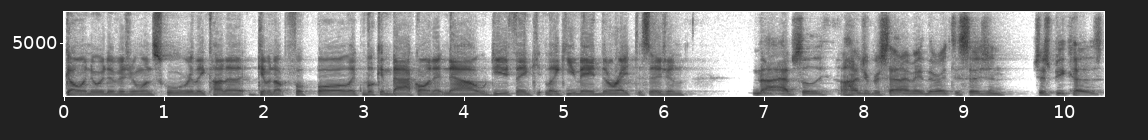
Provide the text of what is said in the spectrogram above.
going to a division one school really kind of giving up football like looking back on it now do you think like you made the right decision? No absolutely. 100% i made the right decision just because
